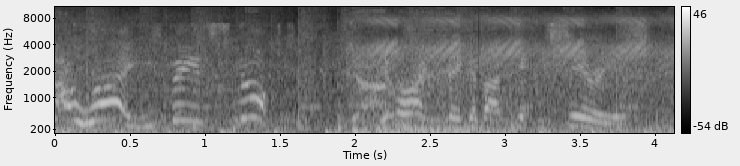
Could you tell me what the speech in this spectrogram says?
No way! He's being snooked! You might think about getting serious.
